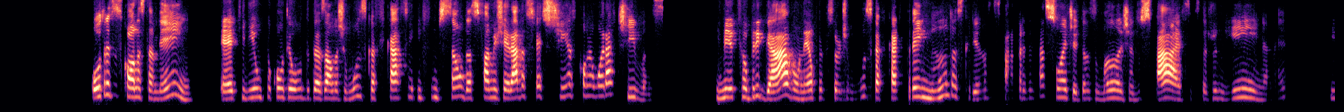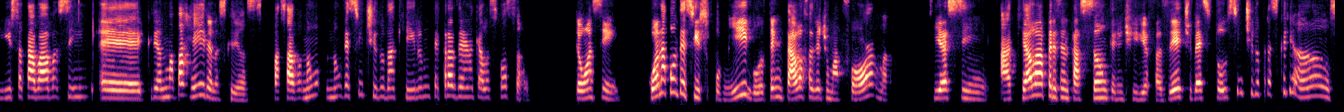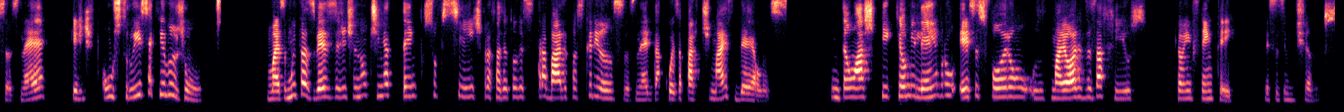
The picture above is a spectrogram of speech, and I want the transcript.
Outras escolas também é, queriam que o conteúdo das aulas de música ficasse em função das famigeradas festinhas comemorativas. Meio que obrigavam né, o professor de música a ficar treinando as crianças para apresentações, dia das mães, dia dos pais, festa junina, né? E isso acabava, assim, é, criando uma barreira nas crianças, passavam a não, não ver sentido naquilo, não ter prazer naquela situação. Então, assim, quando acontecia isso comigo, eu tentava fazer de uma forma que assim aquela apresentação que a gente iria fazer tivesse todo sentido para as crianças, né? Que a gente construísse aquilo juntos. Mas muitas vezes a gente não tinha tempo suficiente para fazer todo esse trabalho com as crianças, né? Da coisa partir mais delas. Então, acho que, que eu me lembro, esses foram os maiores desafios que eu enfrentei nesses 20 anos.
